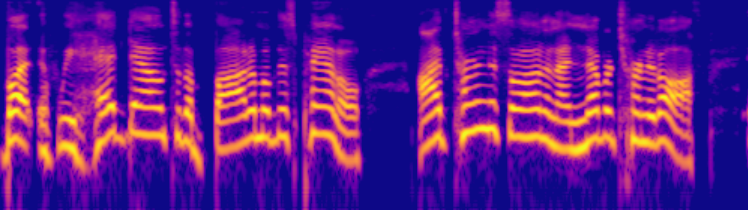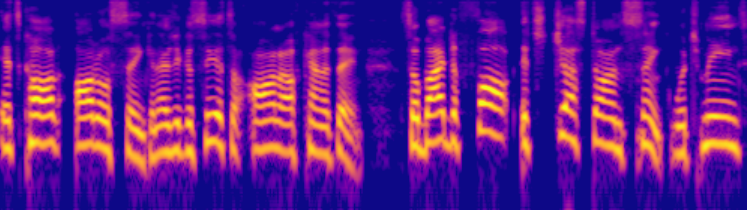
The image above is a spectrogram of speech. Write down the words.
But if we head down to the bottom of this panel, I've turned this on and I never turn it off. It's called auto sync. And as you can see, it's an on off kind of thing. So by default, it's just on sync, which means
